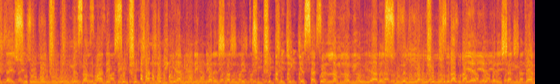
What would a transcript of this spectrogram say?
এটাই শুধু নয়, উম্মে সালমা দেখছে, আমার নবীকে আমি অনেক পরেশান দেখছি। আমি জিজ্ঞাসা করলাম, নবী গো, ইয়া রাসূলুল্লাহ, হুজুর আপনি এত পরেশান কেন?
